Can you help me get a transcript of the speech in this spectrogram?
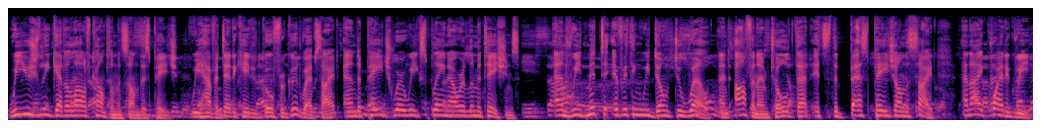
We usually get a lot of compliments on this page. We have a dedicated Go for Good website and a page where we explain our limitations. And we admit to everything we don't do well. And often I'm told that it's the best page on the site. And I quite agree.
